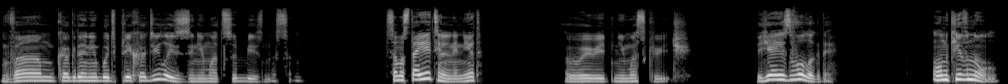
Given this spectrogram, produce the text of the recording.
«Вам когда-нибудь приходилось заниматься бизнесом?» «Самостоятельно нет». «Вы ведь не москвич». «Я из Вологды». Он кивнул,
